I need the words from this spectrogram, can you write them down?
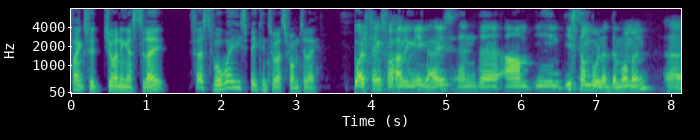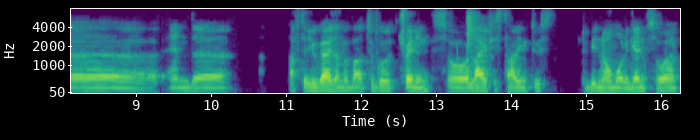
thanks for joining us today. First of all, where are you speaking to us from today? Well, thanks for having me, guys. And uh, I'm in Istanbul at the moment. Uh, and uh, after you guys, I'm about to go training. So life is starting to to be normal again. So uh,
